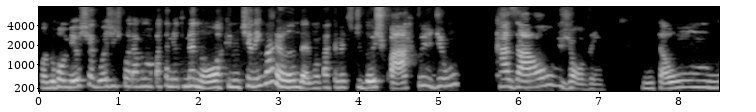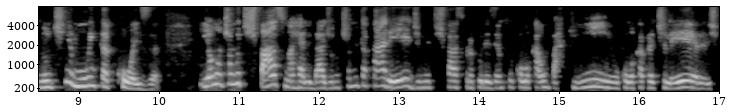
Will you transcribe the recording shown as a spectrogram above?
Quando o Romeu chegou, a gente morava num apartamento menor, que não tinha nem varanda, era um apartamento de dois quartos de um casal jovem. Então, não tinha muita coisa. E eu não tinha muito espaço na realidade, eu não tinha muita parede, muito espaço para, por exemplo, colocar um parquinho, colocar prateleiras.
